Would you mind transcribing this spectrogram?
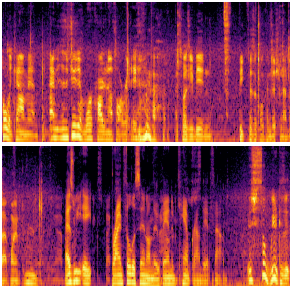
holy cow, man. I mean, if you didn't work hard enough already. I suppose you'd be in peak physical condition at that point. Mm. As we ate, Brian filled us in on the abandoned campground they had found. It's just so weird because it,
